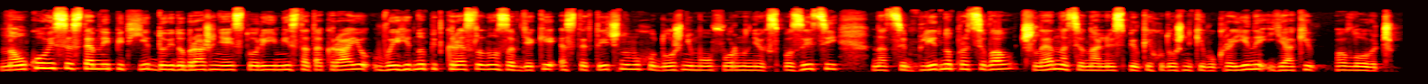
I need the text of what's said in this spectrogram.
Науковий системний підхід до відображення історії міста та краю вигідно підкреслено завдяки естетичному художньому оформленню експозицій. Над цим плідно працював член Національної спілки художників України Яків Павлович.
